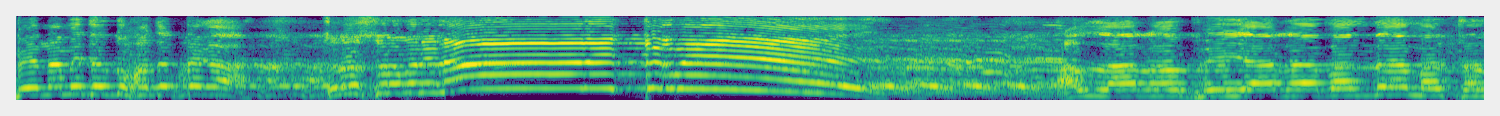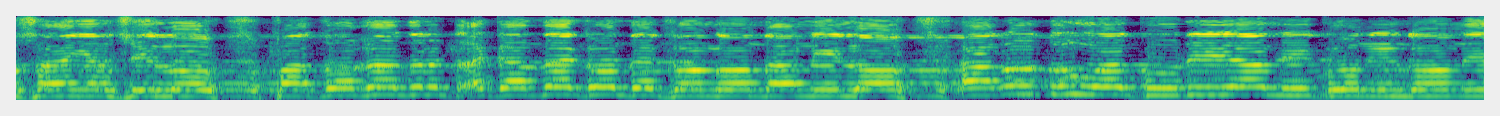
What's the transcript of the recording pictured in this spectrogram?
বেনামিতে দু হাজার টাকা। জোর বলি না আল্লাহ রফিয়ারা বান্দা মাস্টার সাহেব ছিল। পাঁচ হাজার টাকা দেখো দেখো গদা নিল। আরও দোয়া করি আমি করি গমে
